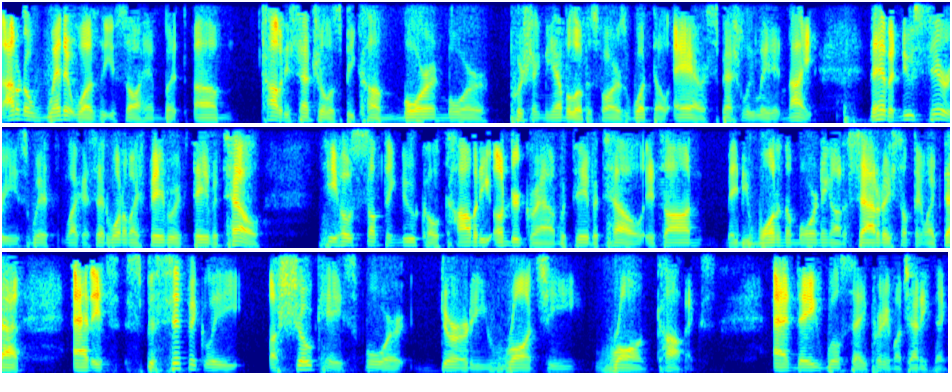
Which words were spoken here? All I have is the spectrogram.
I don't know when it was that you saw him, but um, Comedy Central has become more and more pushing the envelope as far as what they'll air, especially late at night. They have a new series with, like I said, one of my favorites, Dave Attell. He hosts something new called Comedy Underground with Dave Attell. It's on maybe one in the morning on a Saturday, something like that, and it's specifically a showcase for dirty, raunchy, wrong comics, and they will say pretty much anything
